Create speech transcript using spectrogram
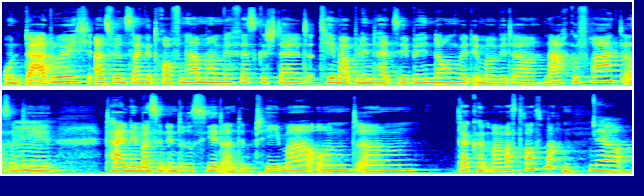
Und dadurch, als wir uns dann getroffen haben, haben wir festgestellt, Thema Blindheit, Sehbehinderung wird immer wieder nachgefragt. Also mhm. die Teilnehmer sind interessiert an dem Thema und ähm, da könnte man was draus machen. Ja,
